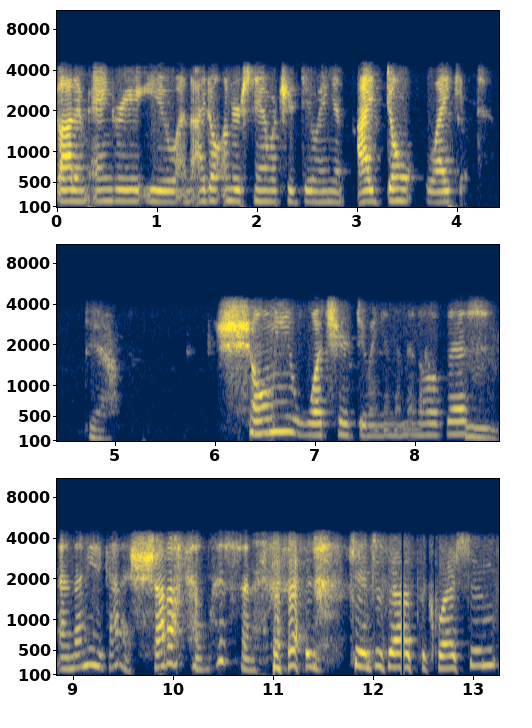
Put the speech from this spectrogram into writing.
God, I'm angry at you and I don't understand what you're doing and I don't like it. Yeah. Show me what you're doing in the middle of this Mm. and then you gotta shut up and listen. Can't just ask the questions.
